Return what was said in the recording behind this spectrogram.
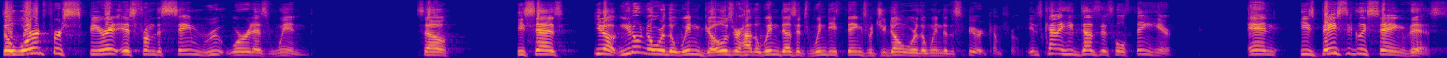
The word for spirit is from the same root word as wind. So he says, you know, you don't know where the wind goes or how the wind does its windy things, but you don't know where the wind of the Spirit comes from. It's kind of, he does this whole thing here. And he's basically saying this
